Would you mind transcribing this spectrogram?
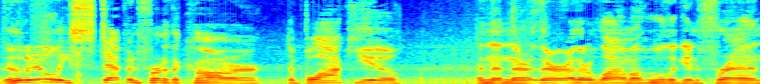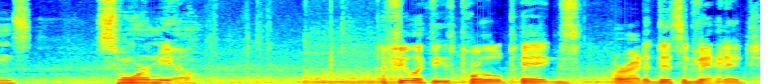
They literally step in front of the car to block you, and then their, their other llama hooligan friends swarm you. I feel like these poor little pigs are at a disadvantage.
